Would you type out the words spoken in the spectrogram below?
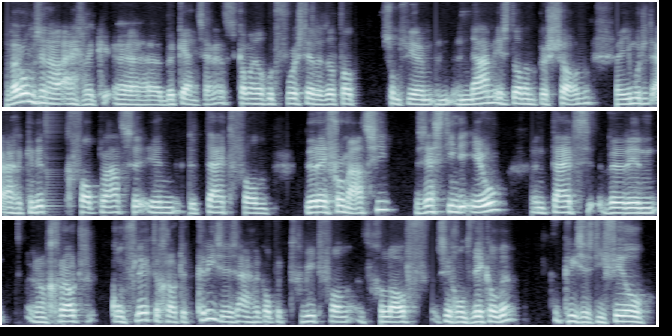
waarom ze nou eigenlijk uh, bekend zijn. Dus ik kan me heel goed voorstellen dat dat soms weer een, een naam is dan een persoon. je moet het eigenlijk in dit geval plaatsen in de tijd van de Reformatie, de 16e eeuw. Een tijd waarin er een groot conflict, een grote crisis eigenlijk op het gebied van het geloof zich ontwikkelde. Een crisis die veel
